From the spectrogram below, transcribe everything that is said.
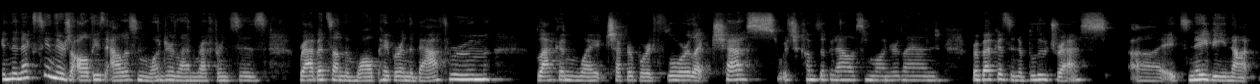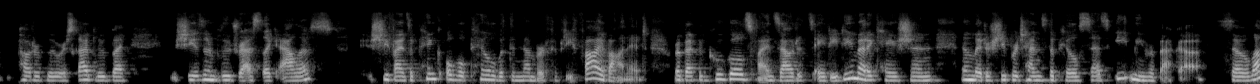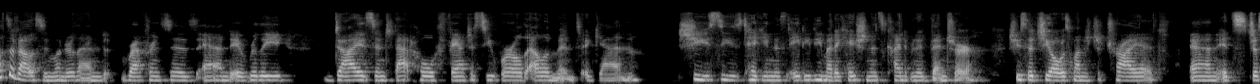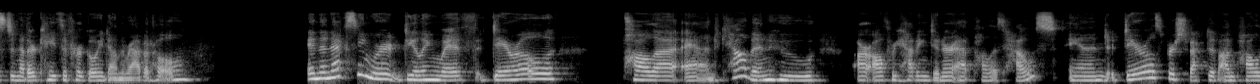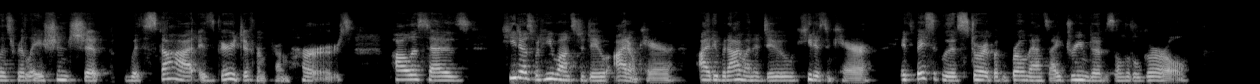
In the next scene, there's all these Alice in Wonderland references rabbits on the wallpaper in the bathroom, black and white checkerboard floor like chess, which comes up in Alice in Wonderland. Rebecca's in a blue dress. Uh, it's navy, not powder blue or sky blue, but she is in a blue dress like Alice. She finds a pink oval pill with the number 55 on it. Rebecca Googles, finds out it's ADD medication, and later she pretends the pill says, Eat me, Rebecca. So lots of Alice in Wonderland references, and it really dives into that whole fantasy world element again she sees taking this ADD medication as kind of an adventure. She said she always wanted to try it, and it's just another case of her going down the rabbit hole. In the next scene, we're dealing with Daryl, Paula, and Calvin, who are all three having dinner at Paula's house. And Daryl's perspective on Paula's relationship with Scott is very different from hers. Paula says, He does what he wants to do. I don't care. I do what I want to do. He doesn't care it's basically a storybook romance I dreamed of as a little girl.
